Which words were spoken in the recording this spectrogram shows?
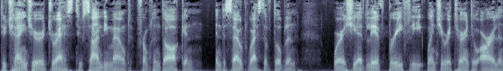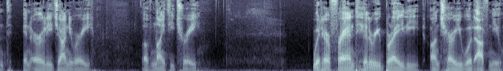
to change her address to Sandymount from Clondalkin in the southwest of Dublin, where she had lived briefly when she returned to Ireland in early January of 93 with her friend Hilary Brady on Cherrywood Avenue.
